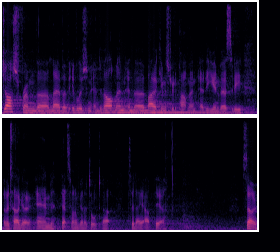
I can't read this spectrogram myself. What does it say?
Josh from the Lab of Evolution and Development in the Biochemistry Department at the University of Otago, and that's what I'm going to talk about today up there. So,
